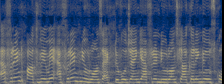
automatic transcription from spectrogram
एफरेंट पाथवे में एफरेंट न्यूरॉन्स एक्टिव हो जाएँगे। एफरेंट न्यूरॉन्स क्या करेंगे उसको?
